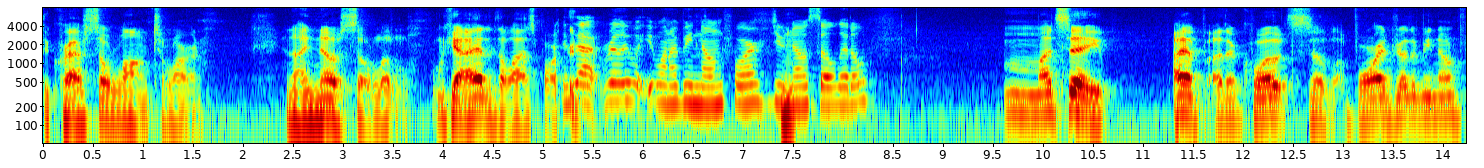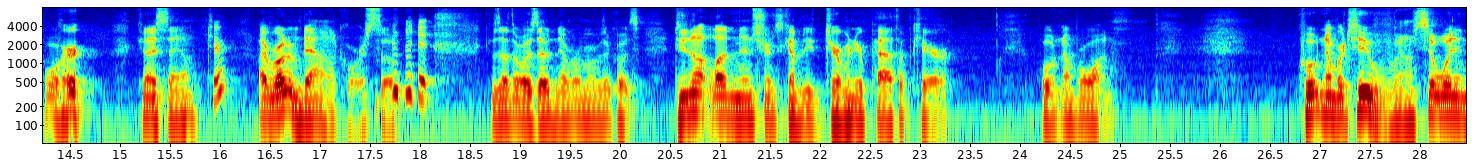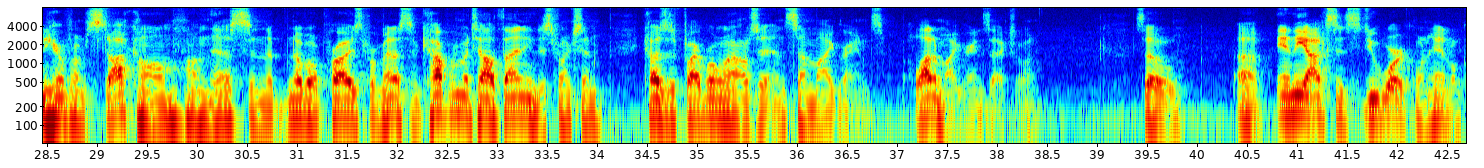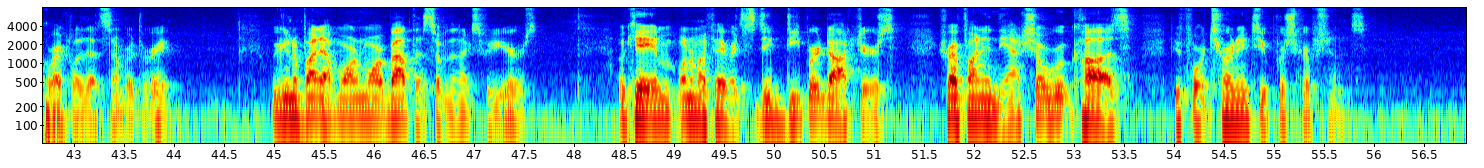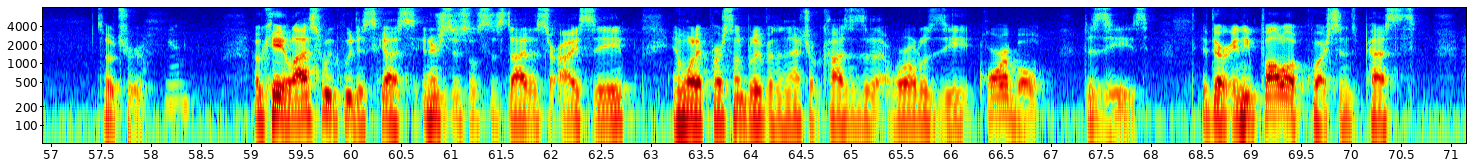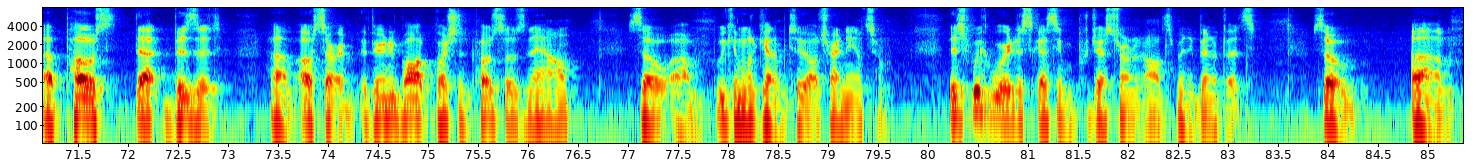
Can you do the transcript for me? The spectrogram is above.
the craft so long to learn. And I know so little. Okay, I added the last part. Is that really what you want to be known for? Do you Hmm. know so little? Mm, I'd say I have other quotes for I'd rather be known for. Can I say them? Sure. I wrote them down, of course, so because otherwise I would never remember the quotes. Do not let an insurance company determine your path of care. Quote number one. Quote number two. I'm still waiting to hear from Stockholm on this and the Nobel Prize for Medicine. Copper metal metallothionein dysfunction causes fibromyalgia and some migraines. A lot of migraines, actually. So, uh, antioxidants do work when handled correctly. That's number three. We're going to find out more and more about this over the next few years. Okay, and one of my favorites dig deeper, doctors. Try finding the actual root cause before turning to prescriptions. So true. Yeah. Okay, last week we discussed interstitial cystitis or IC and what I personally believe are the natural causes of that horrible disease. Horrible disease. If there are any follow up questions past uh, post that visit, um, oh, sorry, if there are any follow up questions, post those now so um, we can look at them too. I'll try and answer them. This week we're discussing progesterone and all its many benefits. So, um,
